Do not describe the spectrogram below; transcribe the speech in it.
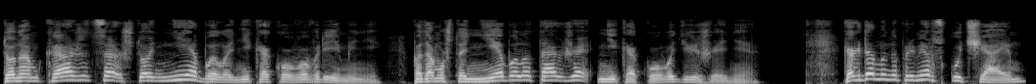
то нам кажется, что не было никакого времени, потому что не было также никакого движения. Когда мы, например, скучаем,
